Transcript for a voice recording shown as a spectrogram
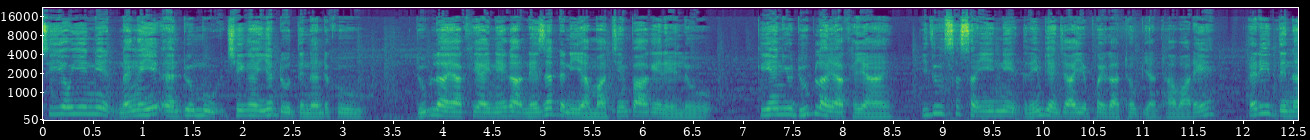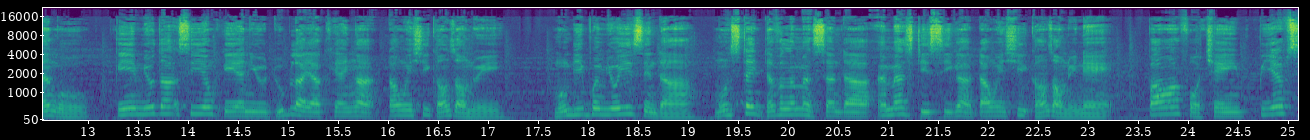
စည်းရုံးရေးနှင့်နိုင်ငံရေးအန်တုမှုအခြေခံရက်တိုတင်တန်းတစ်ခုဒူပလာယာခရိုင်ထဲကနေဆက်တနေရာမှာကျင်းပခဲ့တယ်လို့ KNU ဒူပလာယာခရိုင်ပြည်သူ့ဆက်ဆံရေးနှင့်သတင်းပြန်ကြားရေးအဖွဲ့ကထုတ်ပြန်ထားပါတယ်။အဲ့ဒီတင်တန်းကိုကရင်မျိုးသားအစည်းအရုံး KNU ဒူပလာယာခရိုင်ကတာဝန်ရှိခေါင်းဆောင်တွေမွန်ပြည်ဖွံ့ဖြိုးရေးစင်တာ Moon State Development Center MSDC ကတာဝန်ရှိခေါင်းဆောင်တွေနဲ့ Power for Change PFC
